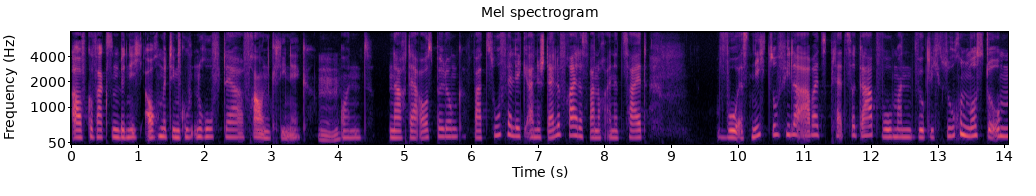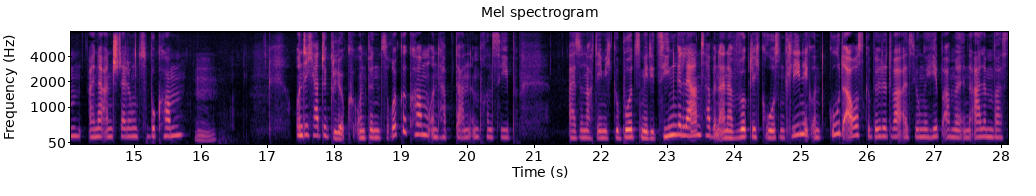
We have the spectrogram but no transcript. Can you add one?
aufgewachsen bin ich auch mit dem guten Ruf der Frauenklinik. Mhm. Und nach der Ausbildung war zufällig eine Stelle frei. Das war noch eine Zeit, wo es nicht so viele Arbeitsplätze gab, wo man wirklich suchen musste, um eine Anstellung zu bekommen. Mhm. Und ich hatte Glück und bin zurückgekommen und habe dann im Prinzip also nachdem ich Geburtsmedizin gelernt habe in einer wirklich großen Klinik und gut ausgebildet war als junge Hebamme in allem, was,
